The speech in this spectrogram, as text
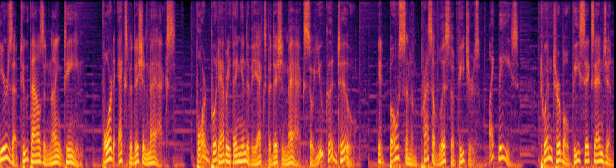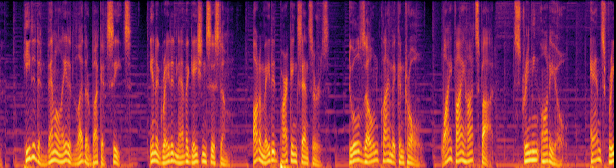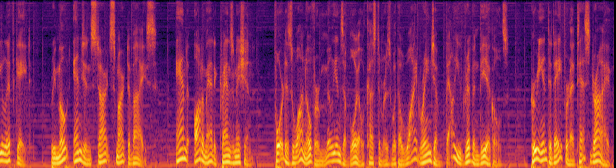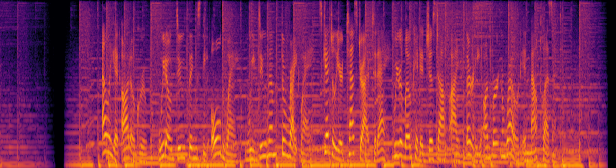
Here's a 2019 Ford Expedition Max. Ford put everything into the Expedition Max so you could too. It boasts an impressive list of features like these. Twin-turbo V6 engine, heated and ventilated leather bucket seats, integrated navigation system, automated parking sensors, dual zone climate control, Wi-Fi hotspot, streaming audio, hands-free liftgate, remote engine start smart device, and automatic transmission. Ford has won over millions of loyal customers with a wide range of value-driven vehicles. Hurry in today for a test drive. Elliott Auto Group. We don't do things the old way, we do them the right way. Schedule your test drive today. We're located just off I 30 on Burton Road in Mount Pleasant.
